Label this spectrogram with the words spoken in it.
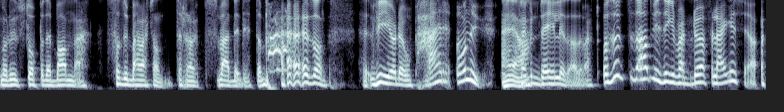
når du står på det bandet. Så hadde du bare vært sånn Dratt sverdet ditt og bare sånn Vi gjør det opp her og nå. Ja. Tenk hvor deilig det hadde vært. Og så hadde vi sikkert vært døde for lenge siden.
